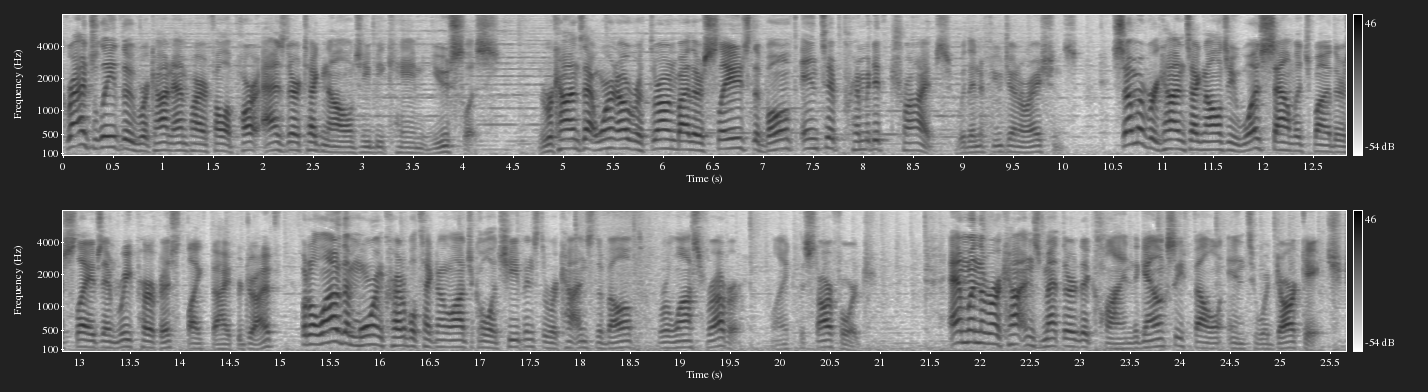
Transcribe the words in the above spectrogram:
Gradually, the Rakan Empire fell apart as their technology became useless. The Rakans that weren't overthrown by their slaves evolved into primitive tribes within a few generations. Some of Rakan technology was salvaged by their slaves and repurposed, like the hyperdrive, but a lot of the more incredible technological achievements the Rakatans developed were lost forever, like the Starforge. And when the Rakatans met their decline, the galaxy fell into a dark age,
